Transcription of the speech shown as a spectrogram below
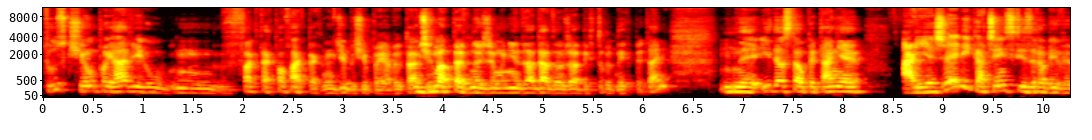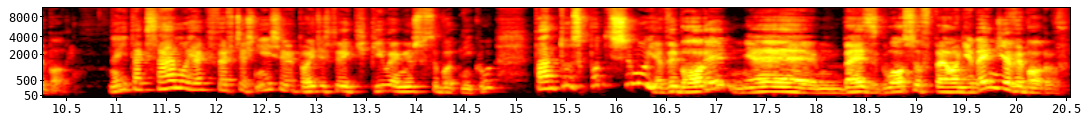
Tusk się pojawił w faktach po faktach. No gdzie by się pojawił? Tam, gdzie ma pewność, że mu nie zadadzą żadnych trudnych pytań. I dostał pytanie, a jeżeli Kaczyński zrobi wybory? No i tak samo jak we wcześniejszej wypowiedzi, z której kpiłem już w sobotniku, pan Tusk podtrzymuje wybory. Nie, bez głosów PO nie będzie wyborów.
